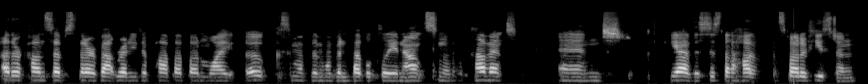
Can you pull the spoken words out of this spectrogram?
other concepts that are about ready to pop up on White Oak. Some of them have been publicly announced, some of them haven't. And yeah, this is the hot spot of Houston.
